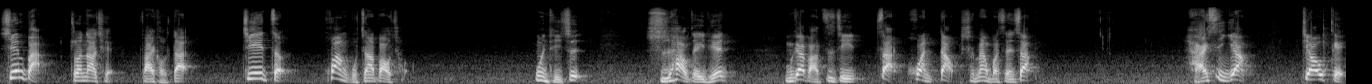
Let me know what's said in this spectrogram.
先把赚到钱发口袋，接着换股加报酬。问题是十号这一天。我们该把资金再换到什么样的身上？还是一样，交给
